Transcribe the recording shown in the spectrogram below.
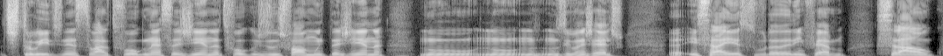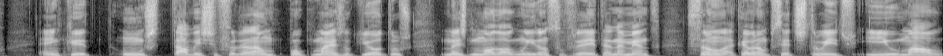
destruídos nesse lago de fogo, nessa hiena de fogo. Jesus fala muito da hiena no- no- nos Evangelhos. Eh, e será esse o verdadeiro inferno. Será algo em que uns talvez sofrerão um pouco mais do que outros, mas de modo algum irão sofrer eternamente, serão, acabarão por ser destruídos e o mal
